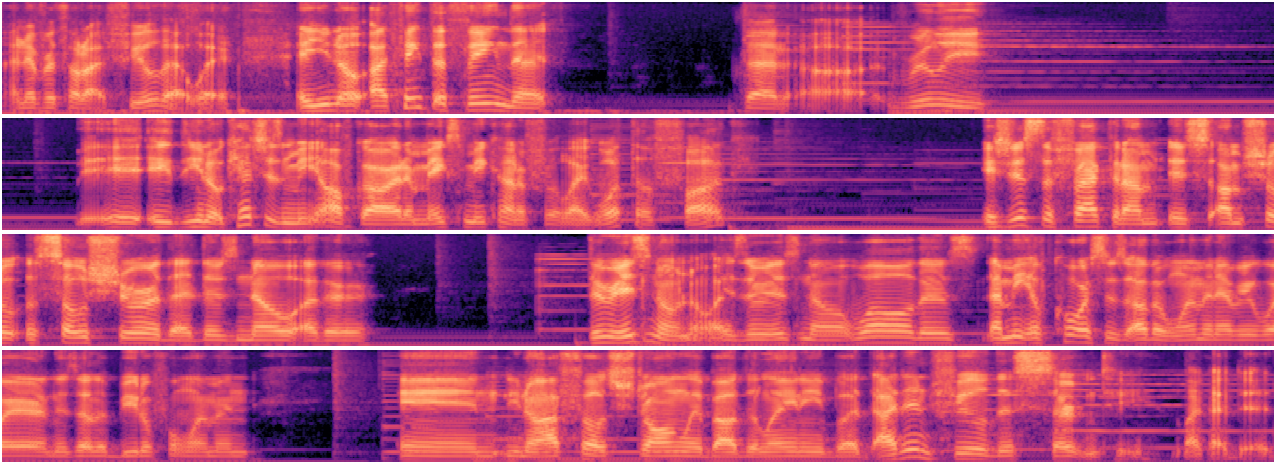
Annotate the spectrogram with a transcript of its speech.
I never thought I'd feel that way. And you know, I think the thing that that uh, really it, it, you know catches me off guard and makes me kind of feel like what the fuck? It's just the fact that i'm it's, i'm so, so sure that there's no other there is no noise there is no well there's i mean of course there's other women everywhere and there's other beautiful women. And you know i felt strongly about delaney but i didn't feel this certainty like i did.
